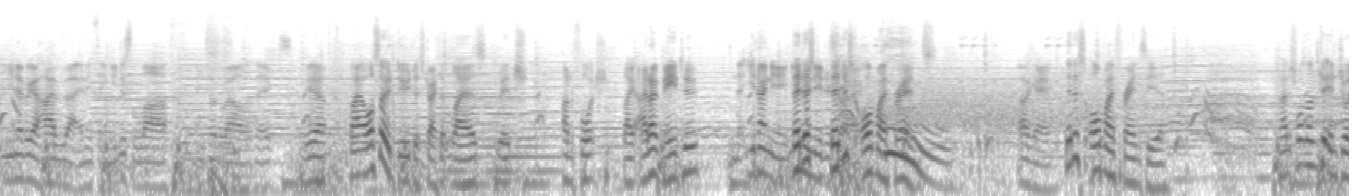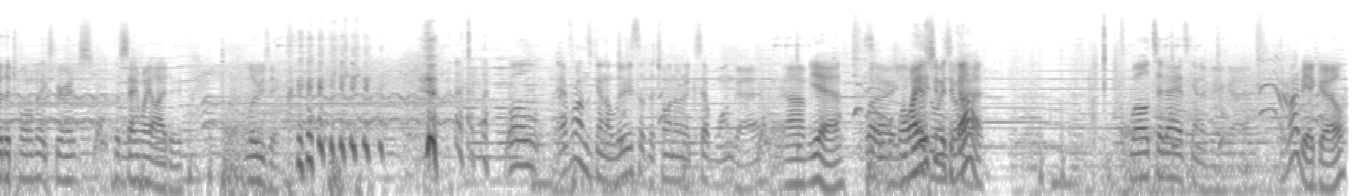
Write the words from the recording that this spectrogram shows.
Like, you never get hype about anything. You just laugh and talk about other things. Yeah, but I also do distract the players, which, unfortunately, like I don't mean to. No, you don't need. You They're don't just need to they're try. just all my friends. Ooh. Okay. They're just all my friends here. I just want them to enjoy the tournament experience the same way I do, losing. Well, everyone's gonna lose at the tournament except one guy. um, yeah. So Well, well, why is it a guy? it. Well, today it's gonna be a guy. It might be a girl.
